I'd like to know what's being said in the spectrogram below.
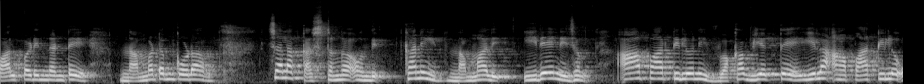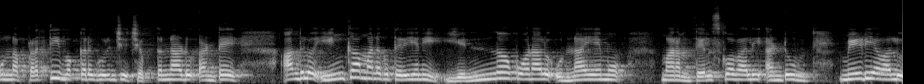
పాల్పడిందంటే నమ్మటం కూడా చాలా కష్టంగా ఉంది. కానీ నమ్మాలి. ఇదే నిజం. ఆ పార్టీలోని ఒక వ్యక్తే ఇలా ఆ పార్టీలో ఉన్న ప్రతి ఒక్కరి గురించి చెప్తున్నాడు అంటే అందులో ఇంకా మనకు తెలియని ఎన్నో కోణాలు ఉన్నాయేమో. మనం తెలుసుకోవాలి అంటూ మీడియా వాళ్ళు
